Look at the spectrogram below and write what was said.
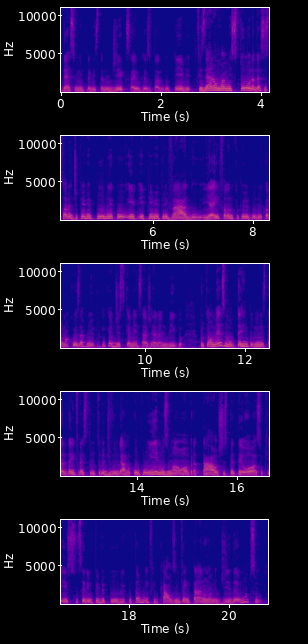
desse uma entrevista no dia que saiu o resultado do PIB, fizeram uma mistura dessa história de PIB público e, e PIB privado. E aí falando que o PIB público era uma coisa ruim. Por que, que eu disse que a mensagem era ambígua? Porque ao mesmo tempo o Ministério da Infraestrutura divulgava concluímos uma obra tal, XPTO, só que isso seria o PIB público. Então, enfim, causa, inventaram uma medida medida, um absurdo.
